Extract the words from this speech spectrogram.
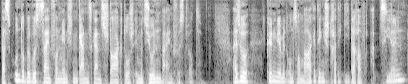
das Unterbewusstsein von Menschen ganz, ganz stark durch Emotionen beeinflusst wird. Also können wir mit unserer Marketingstrategie darauf abzielen,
